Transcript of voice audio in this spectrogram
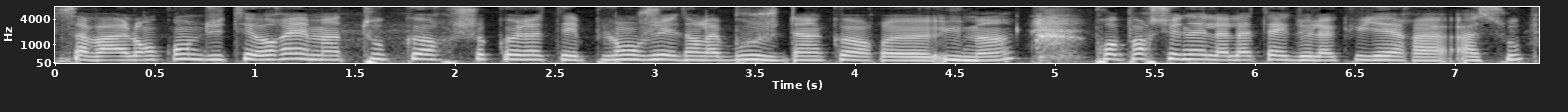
Ça va à l'encontre du théorème. hein. Tout corps chocolaté plongé dans la bouche d'un corps euh, humain, proportionnel à la taille de la cuillère à, à soupe,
